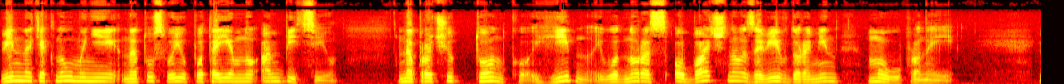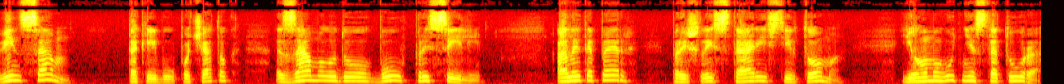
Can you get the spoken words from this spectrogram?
він натякнув мені на ту свою потаємну амбіцію, напрочуд тонко, гідно і воднораз обачно завів до рамін мову про неї. Він сам, такий був початок, замолоду був при силі, але тепер прийшли старість і втома, його могутня статура,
